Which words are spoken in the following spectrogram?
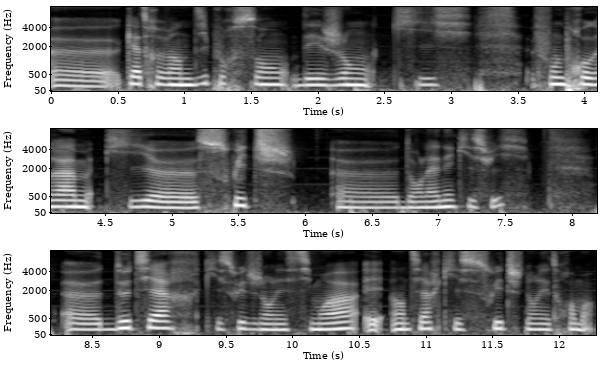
90% des gens qui font le programme qui switch dans l'année qui suit. Euh, deux tiers qui switch dans les six mois et un tiers qui switch dans les trois mois.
